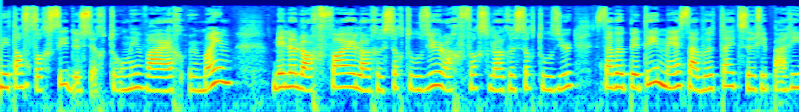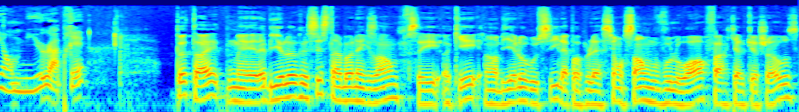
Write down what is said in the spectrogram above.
étant forcés de se retourner vers eux-mêmes, ben là, leur fer leur ressortent aux yeux, leur force leur ressortent aux yeux. Ça va péter, mais ça va peut-être se réparer en mieux après. Peut-être, mais la Biélorussie, c'est un bon exemple. C'est, OK, en Biélorussie, la population semble vouloir faire quelque chose,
